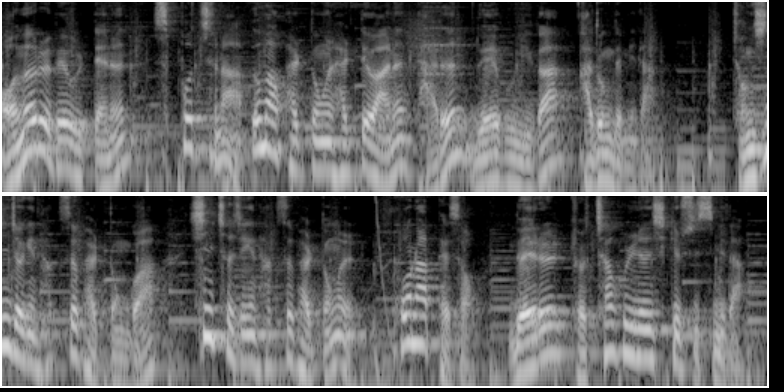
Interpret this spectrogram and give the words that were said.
언어를 배울 때는 스포츠나 음악 활동을 할 때와는 다른 뇌 부위가 가동됩니다. 정신적인 학습 활동과 신체적인 학습 활동을 혼합해서 뇌를 교차 훈련시킬 수 있습니다.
